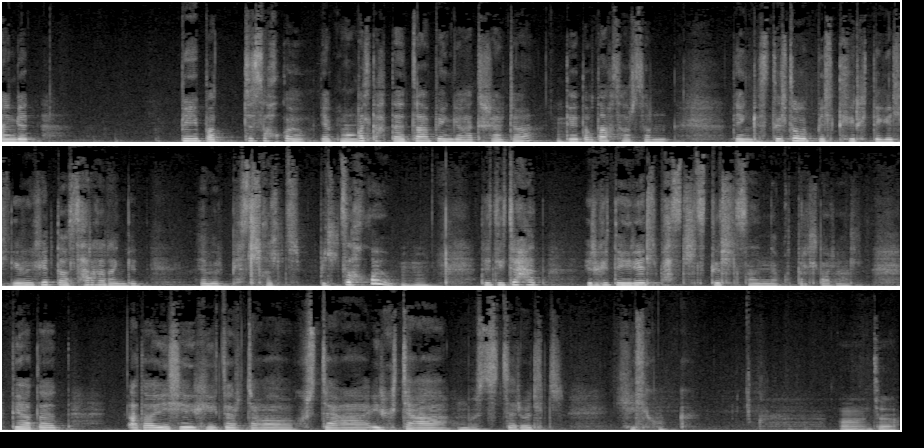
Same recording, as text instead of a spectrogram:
Ингээд би бодчихсон аахгүй юу? Яг Монгол тахтай за би ингээ гадагш явж байгаа. Тэгээд удаах сар сарна. Тэгээд ингээ сэтгэл зүгээ бэлдэх хэрэгтэй гэл ерөнхийдөө сар гараа ингээд амар бясалгалж бэлдсэн аахгүй юу? Тэгээд тэгж яхад ерөнхийдөө ирээл бас л сэтгэл санааны готролд ороод. Тэгээ одоо одоо ийшээ эрхийг зорж байгаа, хүсэж байгаа, эргэж байгаа хүмүүс зориулж хэлэх үг. Аа за.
